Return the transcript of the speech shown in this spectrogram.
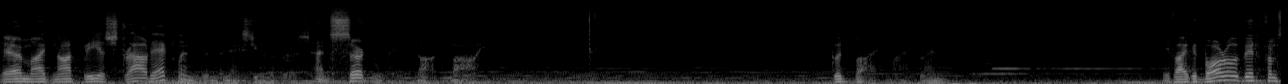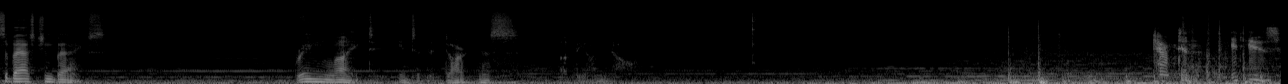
there might not be a Stroud Eklund in the next universe, and certainly not mine. Goodbye, my friend. If I could borrow a bit from Sebastian Banks, bring light into the darkness of the unknown. Captain, it is.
